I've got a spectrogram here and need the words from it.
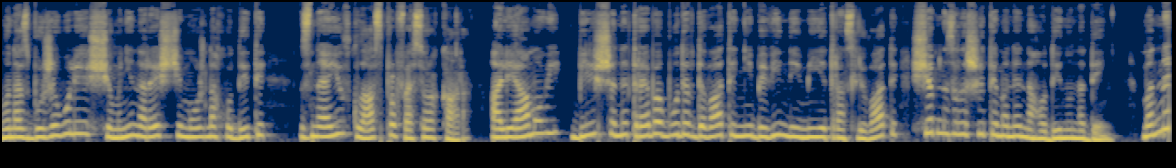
Вона збожеволіє, що мені нарешті можна ходити з нею в клас професора Кара. А Ліамові більше не треба буде вдавати, ніби він не вміє транслювати, щоб не залишити мене на годину на день. Мене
